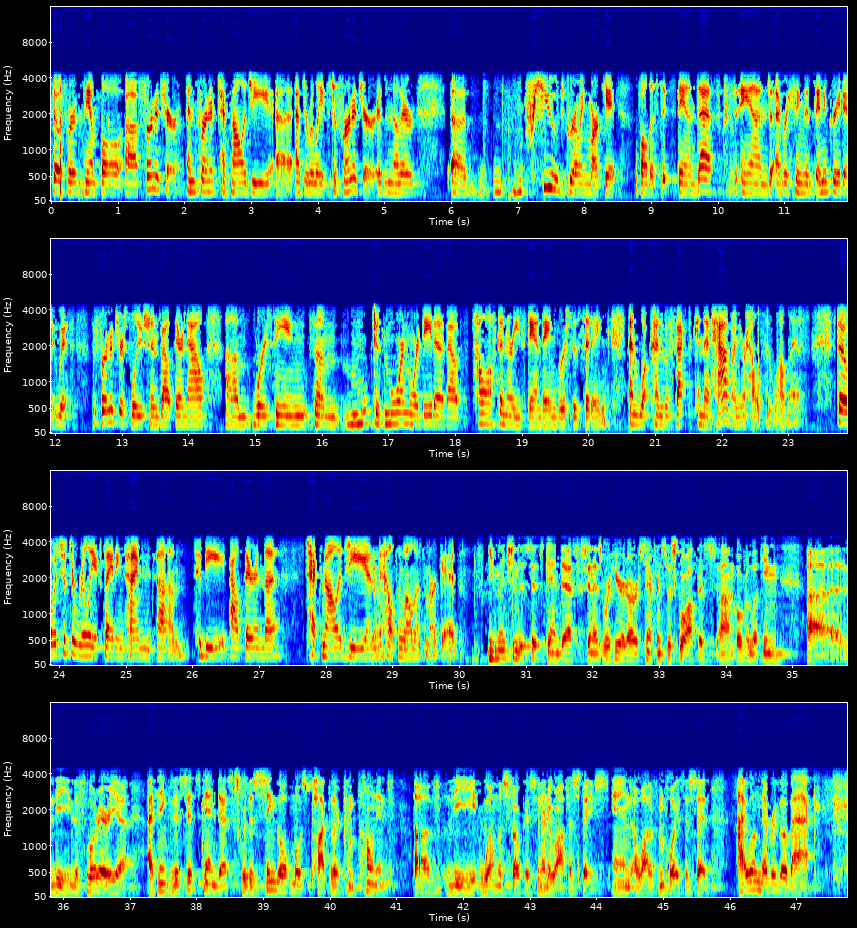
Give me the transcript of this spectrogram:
So for example, uh, furniture and furniture technology uh, as it relates to furniture is another uh, huge growing market with all the sit-stand desks and everything that's integrated with the furniture solutions out there now. Um, we're seeing some just more and more data about how often are you standing versus sitting and what kind of effect can that have on your health and wellness. So it's just a really exciting time um, to be out there in the technology and yeah. health and wellness market. You mentioned the sit-stand desks, and as we're here at our San Francisco office um, overlooking uh, the, the floor area, I think the sit-stand desks were the single most popular component of the wellness focus in our new office space. And a lot of employees have said, I will never go back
